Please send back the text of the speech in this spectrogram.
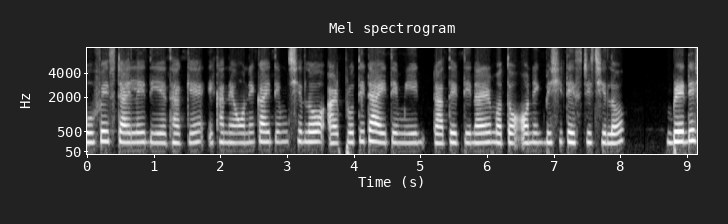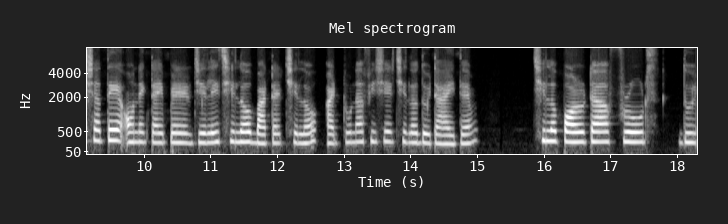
বুফে স্টাইলে দিয়ে থাকে। এখানে অনেক আইটেম ছিল আর প্রতিটা আইটেমই রাতের ডিনারের মতো অনেক বেশি টেস্টি ছিল। ব্রেডের সাথে অনেক টাইপের জেলি ছিল, বাটার ছিল আর টুনা ফিশের ছিল দুইটা আইটেম। ছিল পরোটা, ফ্রুটস, ২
